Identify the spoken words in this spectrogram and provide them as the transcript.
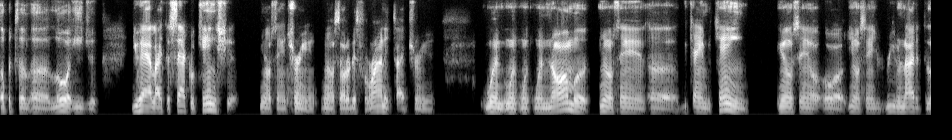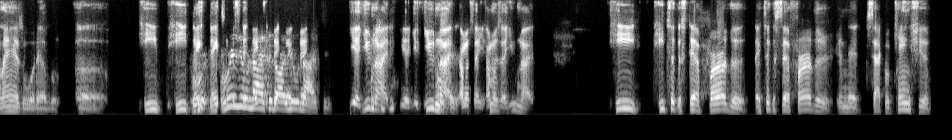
up until uh lower Egypt, you had like the sacral kingship, you know what I'm saying, trend, you know, sort of this pharaonic type trend. When when when when Narmer, you know what I'm saying, uh became the king, you know what I'm saying, or, or you know what I'm saying, reunited the lands or whatever, uh he he they they reunited they- or they- they- united? yeah, united. Yeah, united. Okay. I'm gonna say I'm gonna say united. He he took a step further. They took a step further in that sacral kingship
